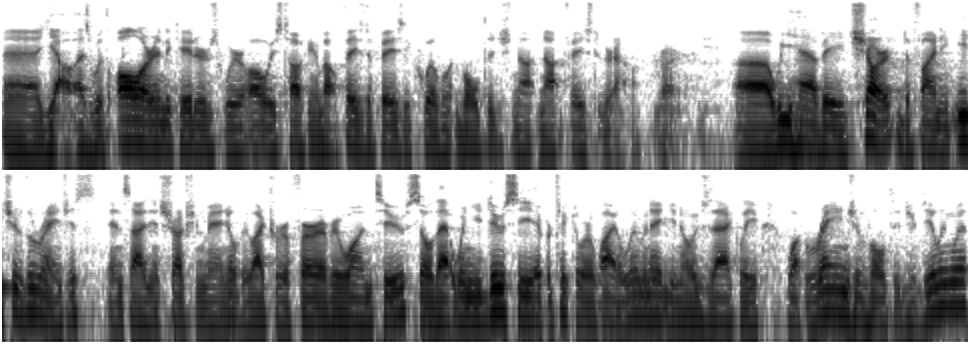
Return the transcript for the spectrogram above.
Uh, yeah, as with all our indicators, we're always talking about phase to phase equivalent voltage, not, not phase to ground. Right. Uh, we have a chart defining each of the ranges inside the instruction manual we like to refer everyone to so that when you do see a particular light illuminate, you know exactly what range of voltage you're dealing with.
